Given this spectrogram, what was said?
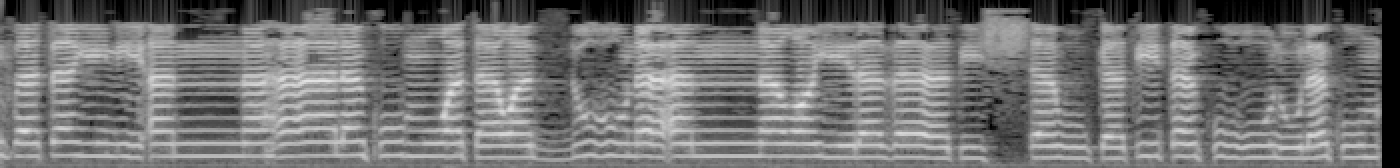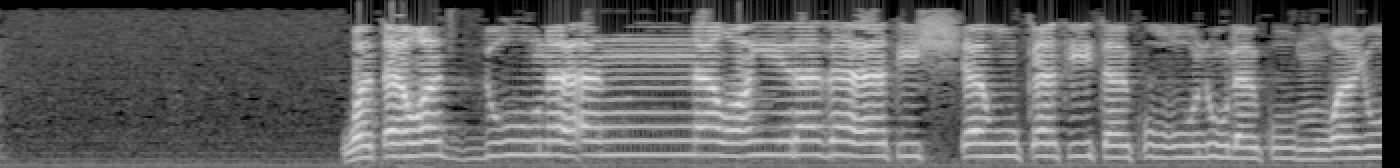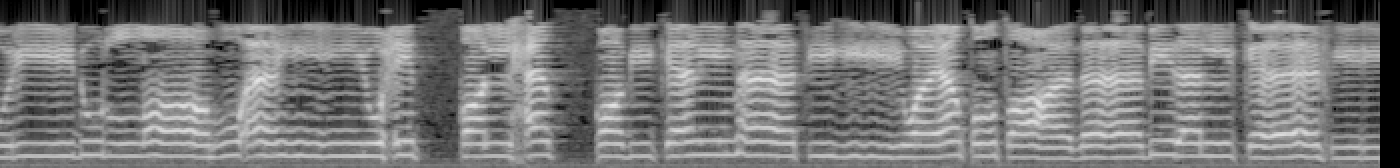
الطائفتين أنها لكم وتودون أن غير ذات الشوكة تكون لكم وتودون أن غير ذات الشوكة تكون لكم ويريد الله أن يحق الحق بكلماته ويقطع دابر الكافرين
